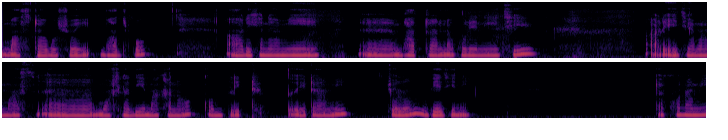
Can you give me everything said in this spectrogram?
মাছটা অবশ্যই ভাজবো। আর এখানে আমি ভাত রান্না করে নিয়েছি। আর এই যে আমার মাছ মশলা দিয়ে মাখানো কমপ্লিট তো এটা আমি চলুন ভেজে নিই। এখন আমি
